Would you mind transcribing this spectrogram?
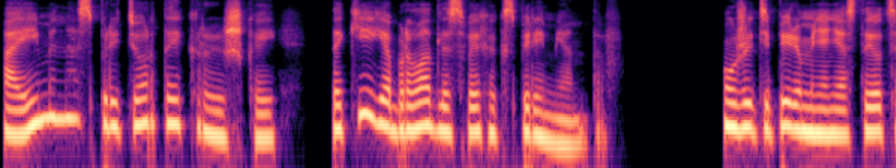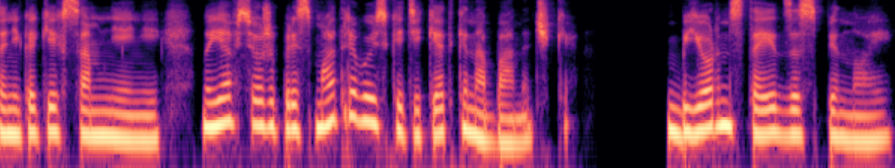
а именно с притертой крышкой. Такие я брала для своих экспериментов. Уже теперь у меня не остается никаких сомнений, но я все же присматриваюсь к этикетке на баночке. Бьорн стоит за спиной.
